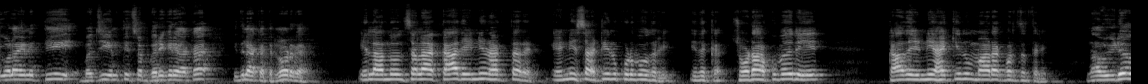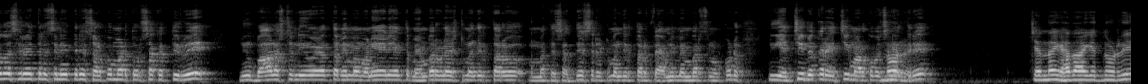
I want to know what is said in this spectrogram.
ಇವಳ ಏನೈತಿ? ಬಜ್ಜಿ ಏನೈತಿ? ಸ್ವಲ್ಪ ಗರಿ ಗರಿ ಹಾಕ ಇದನ್ನ ಹಾಕತ್ರಿ ನೋಡ್ರಿ. ಇಲ್ಲ ಅಂದೊಂದು ಸಲ ಕಾದ ಎಣ್ಣೆನೂ ಹಾಕ್ತಾರೆ. ಎಣ್ಣೆ ಸಾಟಿನೂ ಕೊಡ್ಬೋದು ರೀ ಇದಕ್ಕೆ. ಸೋಡಾ ಹಾಕೋಬೋದ್ರಿ ಕಾದ ಎಣ್ಣೆ ಹಾಕಿನೂ ಮಾಡಕ್ಕೆ ಬರ್ತೈತೆ ರೀ. ನಾವು ವಿಡಿಯೋಗೋಸ್ಕರ ಐತಲ್ಲ ಸ್ನೇಹಿತರೆ ಸ್ವಲ್ಪ ಮಾಡಿ ತೋರ್ಸಕತ್ತೀವಿ ನೀವು ಭಾಳಷ್ಟು ನೀವು ಅಂತ ನಿಮ್ಮ ಮನೆಯಲ್ಲಿ ಅಂತ ಮೆಂಬರ್ಗಳು ಎಷ್ಟು ಮಂದಿ ಇರ್ತಾರೋ ಮತ್ತೆ ಸದಸ್ಯರು ಎಷ್ಟು ಮಂದಿ ಇರ್ತಾರೋ ಫ್ಯಾಮಿಲಿ ಮೆಂಬರ್ಸ್ ನೋಡ್ಕೊಂಡು ನೀವು ಹೆಚ್ಚಿಗೆ ಬೇಕಾದ್ರೆ ಹೆಚ್ಚಿಗೆ ಮಾಡ್ಕೋಬೇಕು ಸ್ನೇಹಿತರೆ. ಚೆನ್ನಾಗಿ ಹದ ಆಗೈತೆ ನೋಡ್ರಿ.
